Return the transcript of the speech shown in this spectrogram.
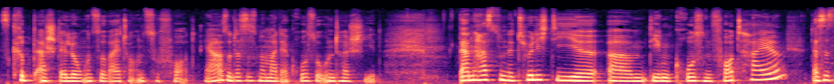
Skripterstellung und so weiter und so fort. Ja, also das ist nochmal der große Unterschied dann hast du natürlich die, ähm, den großen Vorteil, dass es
